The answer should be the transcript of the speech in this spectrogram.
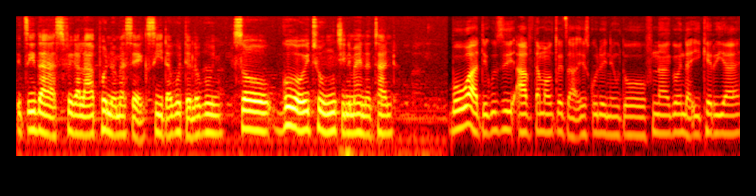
It's either sifika lapho noma siyaexceeda kude lokunye. So kuwo wethu ngijini mayina thando bowadi ukuthi after mawuceda esikolweni utofuna kwenda i-career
